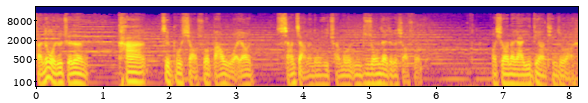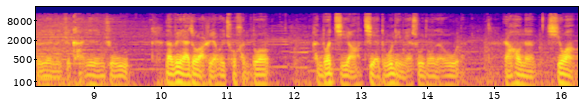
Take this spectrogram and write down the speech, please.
反正我就觉得，他这部小说把我要想讲的东西全部融在这个小说里。我希望大家一定要听周老师认真去看，认真去悟。那未来周老师也会出很多很多集啊，解读里面书中人物的。然后呢，希望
